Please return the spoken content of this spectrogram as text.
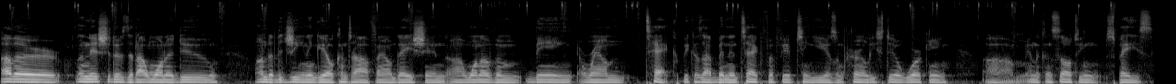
other initiatives that I want to do under the Gene and Gail Cantave Foundation. Uh, one of them being around tech because I've been in tech for 15 years. I'm currently still working um, in the consulting space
